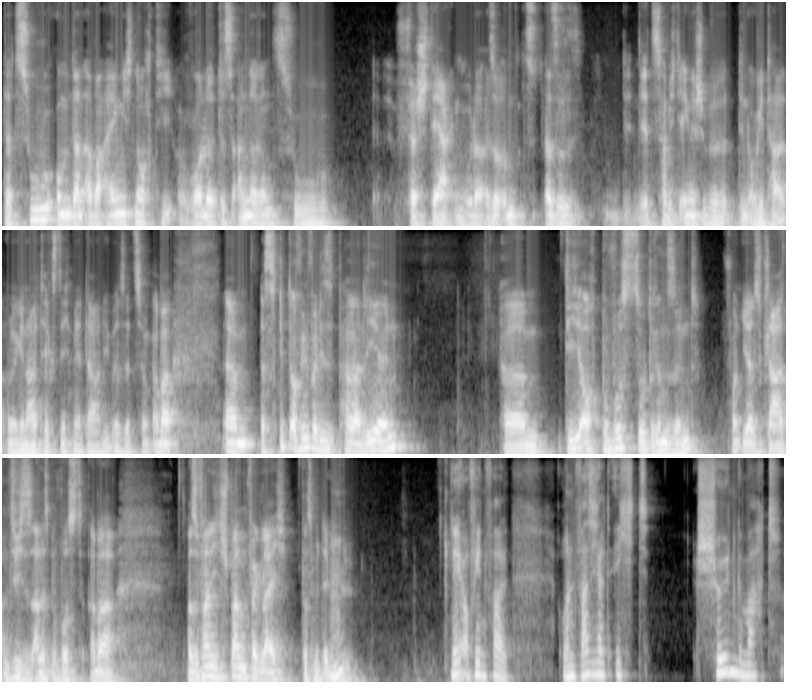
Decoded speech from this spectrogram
dazu, um dann aber eigentlich noch die Rolle des anderen zu verstärken oder also um, also jetzt habe ich die englische den Original, Originaltext nicht mehr da die Übersetzung aber ähm, es gibt auf jeden Fall diese Parallelen ähm, die auch bewusst so drin sind von ihr also klar natürlich ist alles bewusst aber Also fand ich einen spannenden Vergleich, das mit der mhm. Bibel. Nee, auf jeden Fall. Und was ich halt echt schön gemacht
